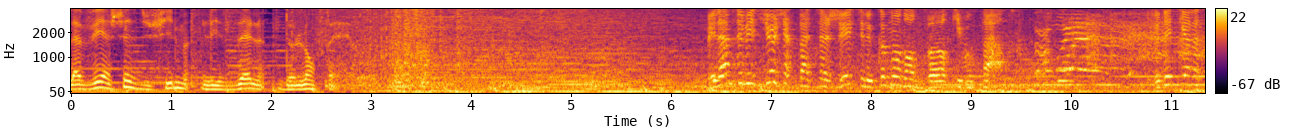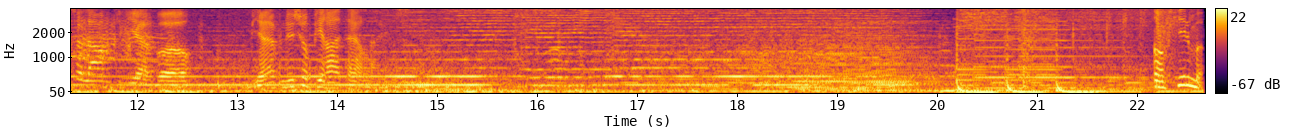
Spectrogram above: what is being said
la VHS du film Les ailes de l'enfer. Mesdames et messieurs, chers passagers, c'est le commandant de bord qui vous parle. Je détiens la seule arme qu'il y a à bord. Bienvenue sur Pirate Airlines. Un film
